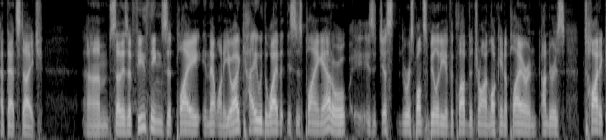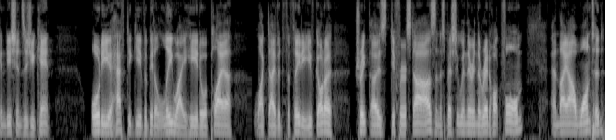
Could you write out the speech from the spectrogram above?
at that stage. Um, so there's a few things that play in that one. Are you okay with the way that this is playing out, or is it just the responsibility of the club to try and lock in a player and under as tighter conditions as you can, or do you have to give a bit of leeway here to a player like David Fifita? You've got to treat those different stars, and especially when they're in the red hot form and they are wanted,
